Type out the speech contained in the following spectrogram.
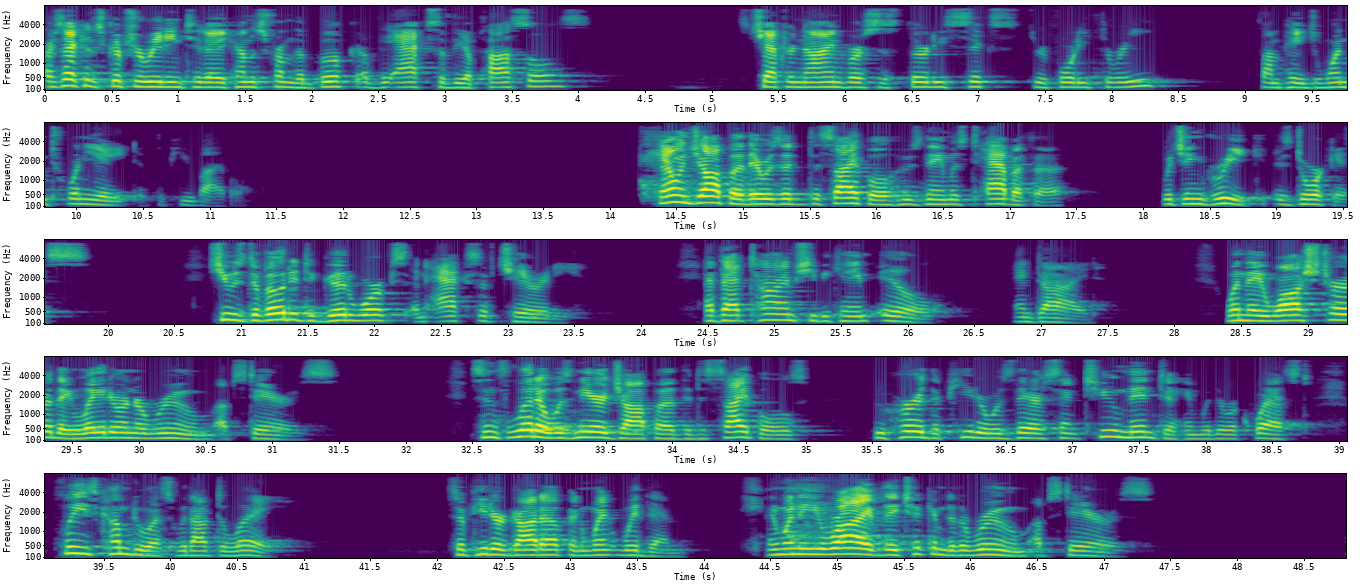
Our second scripture reading today comes from the book of the Acts of the Apostles. It's chapter 9 verses 36 through 43. It's on page 128 of the Pew Bible. Now in Joppa there was a disciple whose name was Tabitha, which in Greek is Dorcas. She was devoted to good works and acts of charity. At that time she became ill and died. When they washed her, they laid her in a room upstairs. Since Lydda was near Joppa, the disciples who heard that Peter was there sent two men to him with a request, please come to us without delay. So Peter got up and went with them. And when he arrived, they took him to the room upstairs.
